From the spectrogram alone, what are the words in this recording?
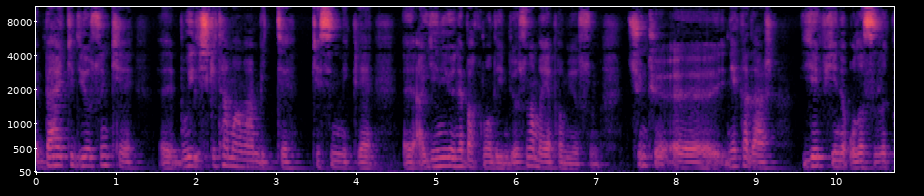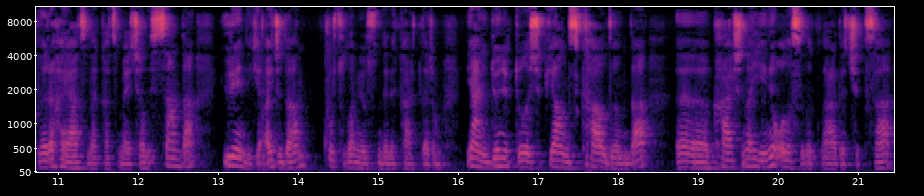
E, belki diyorsun ki e, bu ilişki tamamen bitti kesinlikle e, yeni yöne bakmalıyım diyorsun ama yapamıyorsun. Çünkü e, ne kadar yepyeni olasılıkları hayatına katmaya çalışsan da yüreğindeki acıdan kurtulamıyorsun dedi kartlarım. Yani dönüp dolaşıp yalnız kaldığında e, karşına yeni olasılıklar da çıksa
